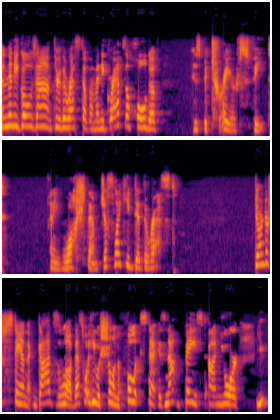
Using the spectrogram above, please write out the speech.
And then he goes on through the rest of them and he grabs a hold of his betrayer's feet and he washed them just like he did the rest. Do you understand that God's love, that's what he was showing, the full extent, is not based on your you,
